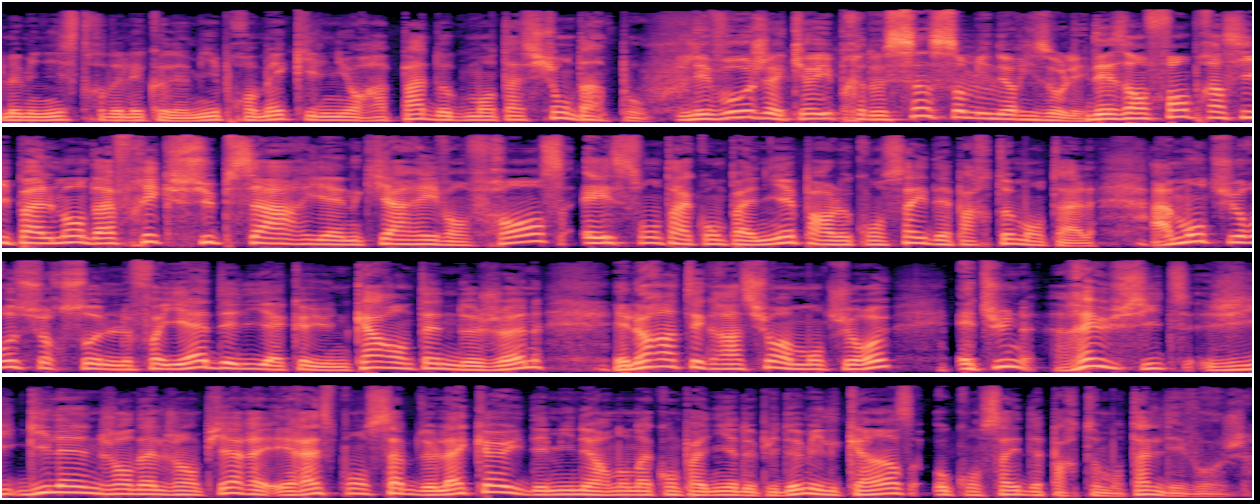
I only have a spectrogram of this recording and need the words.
Le ministre de l'économie promet qu'il n'y aura pas d'augmentation d'impôts. Les Vosges accueillent près de 500 mineurs isolés. Des enfants principalement d'Afrique subsaharienne qui arrivent en France et sont accompagnés par le conseil départemental. À Montureux-sur-Saône, le foyer Adélie accueille une quarantaine de jeunes et leur intégration à Montureux est une réussite. Guylaine Jandel-Jean-Pierre est responsable de l'accueil des mineurs non accompagnés depuis 2015 au Conseil départemental des Vosges.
